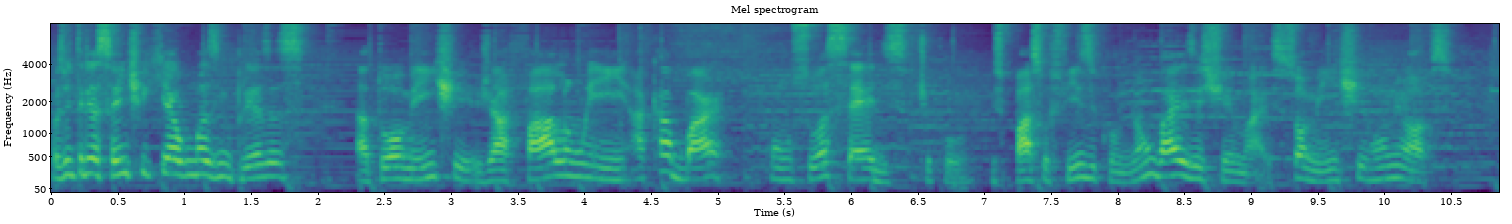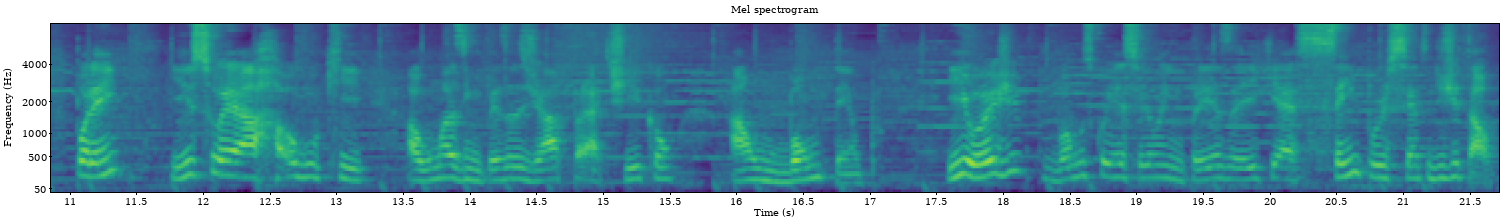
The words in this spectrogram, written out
Mas o interessante é que algumas empresas atualmente já falam em acabar com suas sedes, tipo, espaço físico não vai existir mais, somente home office. Porém, isso é algo que algumas empresas já praticam há um bom tempo. E hoje vamos conhecer uma empresa aí que é 100% digital.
